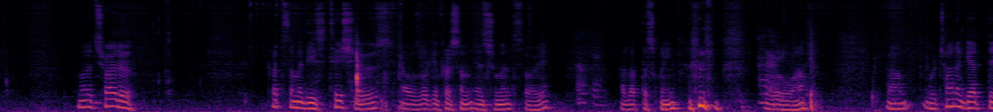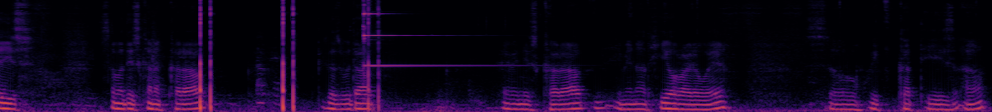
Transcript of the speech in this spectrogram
I'm gonna try to cut some of these tissues. I was looking for some instruments, sorry. I left the screen for a little while. Um, we're trying to get these, some of these kind of cut out Okay. because without having these cut out, it may not heal right away. So we cut these out.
